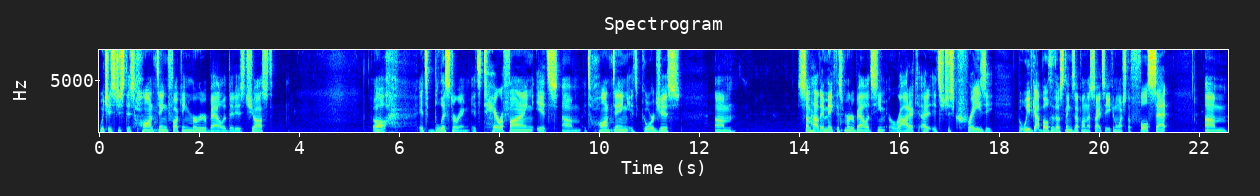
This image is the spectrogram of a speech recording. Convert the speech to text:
which is just this haunting fucking murder ballad that is just oh, it's blistering. It's terrifying. It's um it's haunting. It's gorgeous. Um somehow they make this murder ballad seem erotic. It's just crazy. But we've got both of those things up on the site so you can watch the full set um,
